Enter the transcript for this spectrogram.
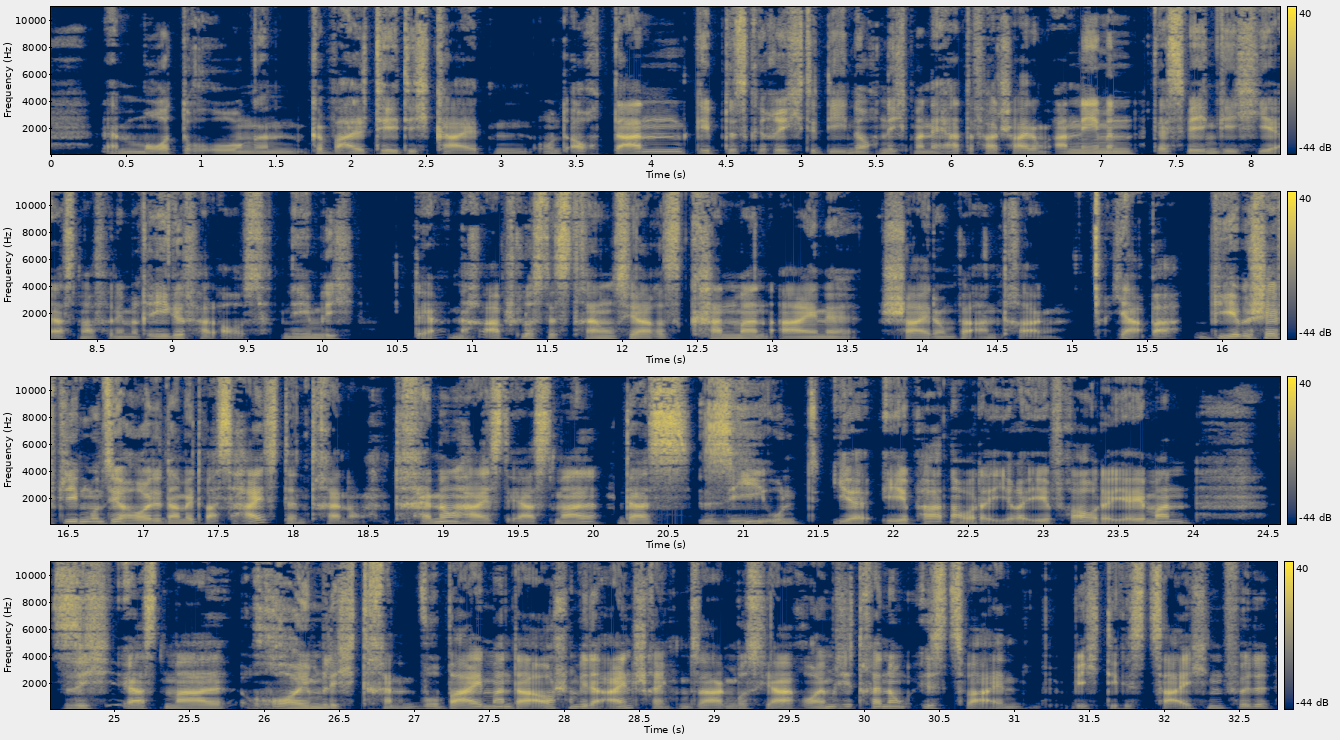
Morddrohungen, Gewalttätigkeiten. Und auch dann gibt es Gerichte, die noch nicht mal eine Härtefallscheidung annehmen. Deswegen gehe ich hier erstmal von dem Regelfall aus, nämlich der, nach Abschluss des Trennungsjahres kann man eine Scheidung beantragen. Ja, aber wir beschäftigen uns ja heute damit, was heißt denn Trennung? Trennung heißt erstmal, dass Sie und Ihr Ehepartner oder Ihre Ehefrau oder Ihr Ehemann sich erstmal räumlich trennen. Wobei man da auch schon wieder einschränkend sagen muss, ja, räumliche Trennung ist zwar ein wichtiges Zeichen für die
